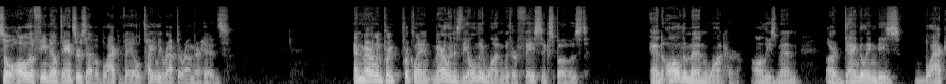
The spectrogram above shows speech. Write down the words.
So all the female dancers have a black veil tightly wrapped around their heads. And Marilyn pro- proclaimed Marilyn is the only one with her face exposed. And all the men want her. All these men are dangling these black,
